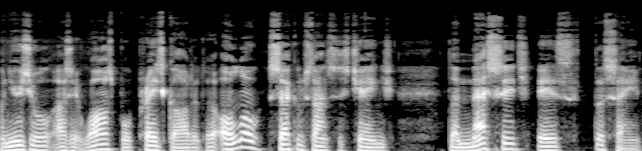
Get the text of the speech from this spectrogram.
unusual as it was, but praise God that although circumstances change, the message is the same.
